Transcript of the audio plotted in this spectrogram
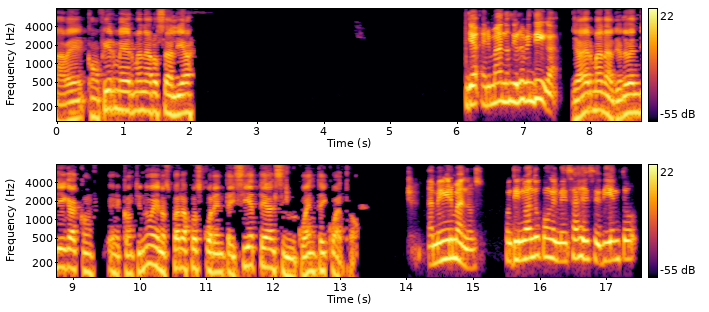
A ver, confirme, hermana Rosalia. Ya, hermanos, Dios les bendiga. Ya, hermana, Dios le bendiga. Eh, continúe en los párrafos 47 al 54. Amén, hermanos. Continuando con el mensaje sediento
